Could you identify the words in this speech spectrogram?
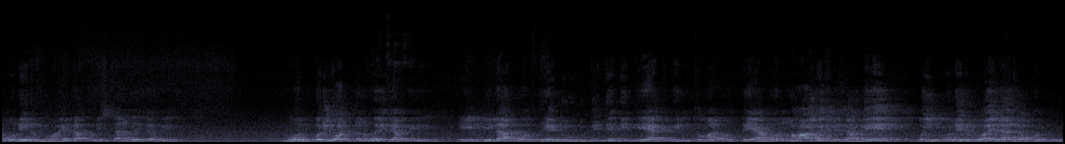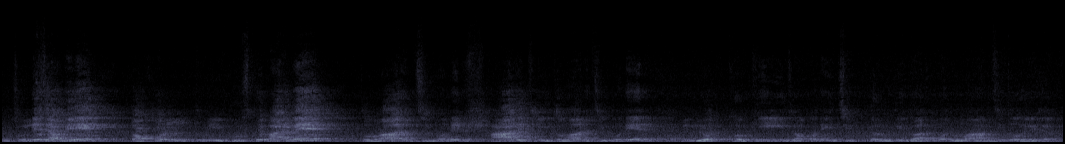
মনের ময়লা পরিষ্কার হয়ে যাবে, মন পরিবর্তন হয়ে যাবে। এই লীলার মধ্যে ডুব দিতে দিতে একদিন তোমার মধ্যে এমন ভাব এসে যাবে, ওই মনের ময়লা যখন চলে যাবে, তখন তুমি বুঝতে পারবে তোমার জীবনের সার কি, তোমার জীবনের লক্ষ্য কি, যখন এই চিত্তরূপী দর্পণ মার্জিত হয়ে যাবে।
